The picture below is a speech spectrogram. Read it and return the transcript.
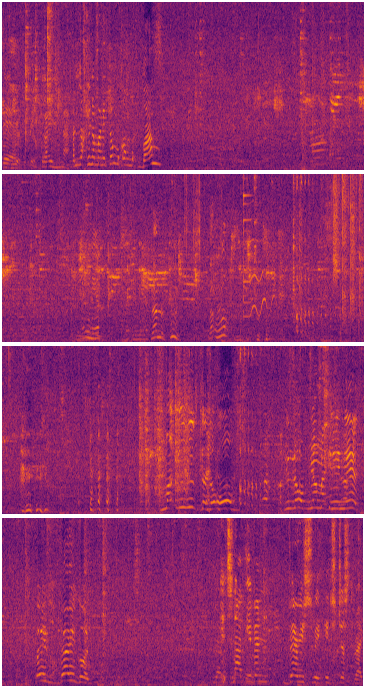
There. Try mo na. Ang laki naman ito, mukhang mukbang. Mainit. Mm. Mm. Mainit. mainit sa loob. Yung loob niya mainit. But it's very good. It's not even very sweet. It's just right.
